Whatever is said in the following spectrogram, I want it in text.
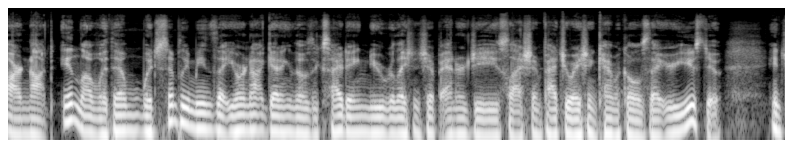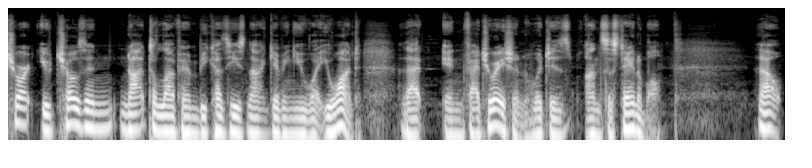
are not in love with him, which simply means that you're not getting those exciting new relationship energy slash infatuation chemicals that you're used to. In short, you've chosen not to love him because he's not giving you what you want that infatuation, which is unsustainable. Now,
